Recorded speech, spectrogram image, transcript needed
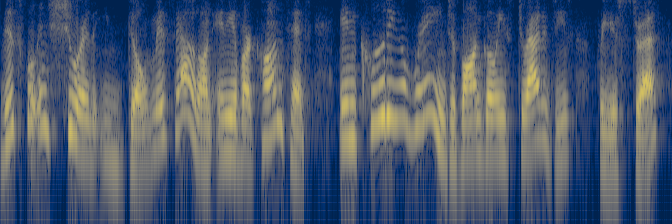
This will ensure that you don't miss out on any of our content, including a range of ongoing strategies for your stress,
